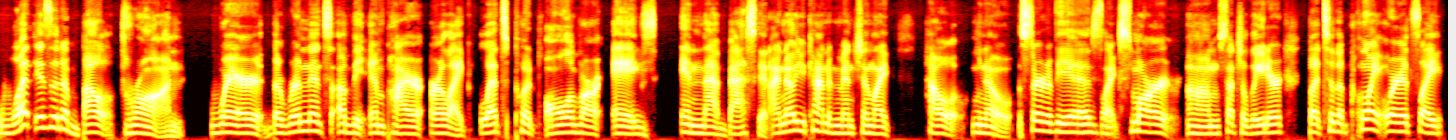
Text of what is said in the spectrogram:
What is it about Thrawn where the remnants of the Empire are like, let's put all of our eggs in that basket? I know you kind of mentioned like how, you know, assertive he is, like smart, um, such a leader, but to the point where it's like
